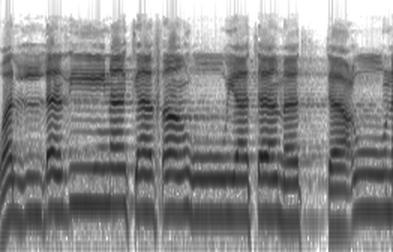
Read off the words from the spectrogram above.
والذين كفروا يتمتعون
